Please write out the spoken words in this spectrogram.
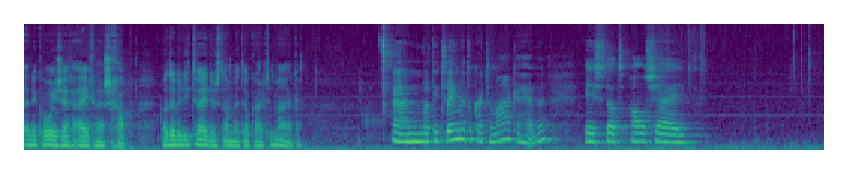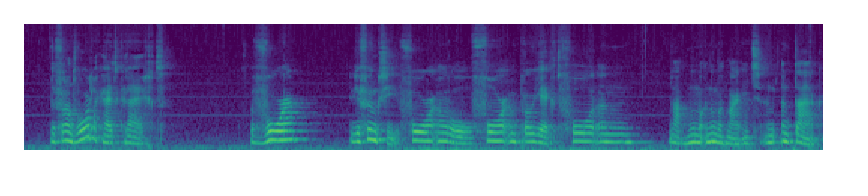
en ik hoor je zeggen eigenaarschap. Wat hebben die twee dus dan met elkaar te maken? Um, wat die twee met elkaar te maken hebben, is dat als jij de verantwoordelijkheid krijgt voor je functie, voor een rol, voor een project, voor een, nou, noem, noem het maar iets, een, een taak.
